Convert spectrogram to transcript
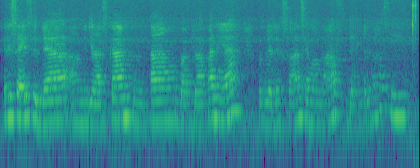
tadi saya sudah uh, menjelaskan tentang bab 8 ya. Berbeda kesalahan saya mohon maaf dan terima kasih.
